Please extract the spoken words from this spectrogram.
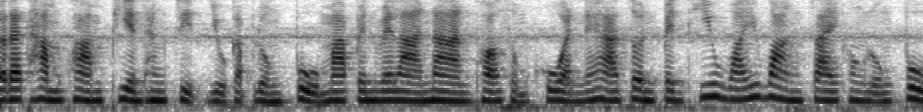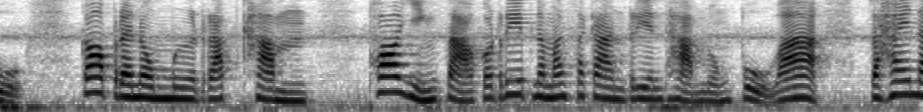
กระทำความเพียรทางจิตอยู่กับหลวงปู่มาเป็นเวลานานพอสมควรนะคะจนเป็นที่ไว้วางใจของหลวงปู่ ก็ประนมมือรับคำพ่อหญิงสาวก็รีบนมัสการเรียนถามหลวงปู่ว่า จะให้น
